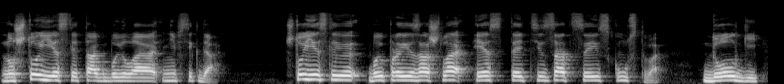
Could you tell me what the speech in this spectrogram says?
Но что если так было не всегда? Что если бы произошла эстетизация искусства? Долгий,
